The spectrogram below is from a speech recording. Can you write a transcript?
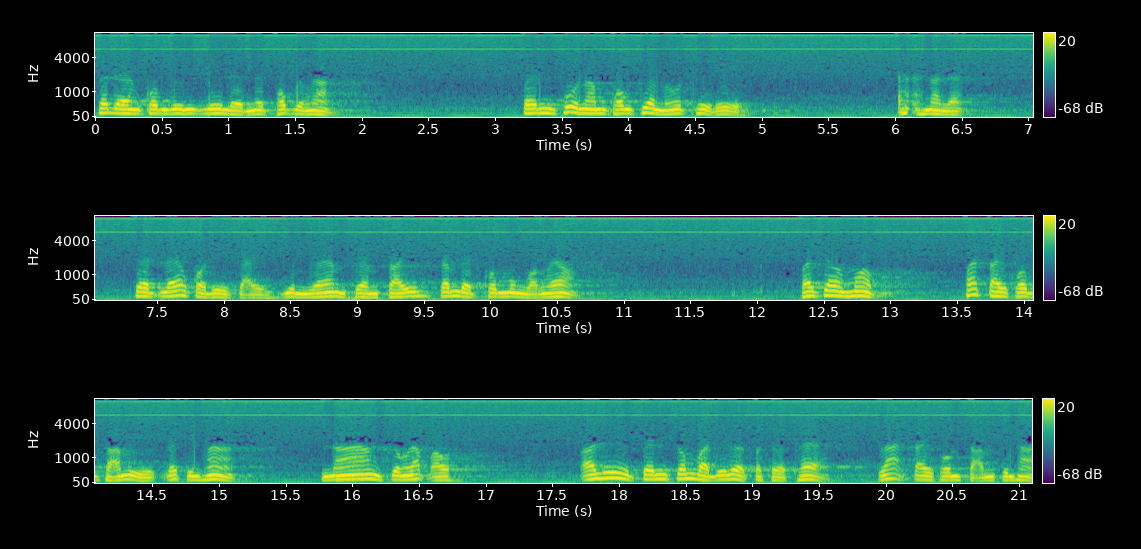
แสดงความดีเด่นในภพอย่างนั้นเป็นผู้นำของเที่ยมนุษย์ที่ดี นั่นแหละ เสร็จแล้วก็ดีใจ ยิ้มแย้มแจ่มใสสำเร็จความมุ่งหวังแล้ว พระเจ้ามอบพระไตรคมสามอีกและสินห้านางจงรับเอา อันนี้เป็นสมบัติเลิศประเสริฐแท้ละไตคมสามสินห้า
